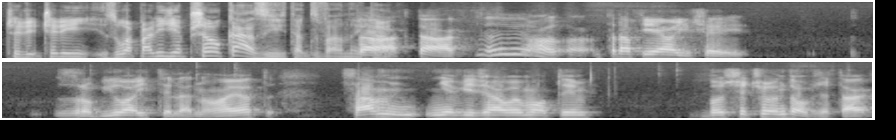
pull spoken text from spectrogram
Czyli, czyli złapali cię przy okazji tak zwanej, tak? Tak, tak. No, trafiła im się zrobiła i tyle. No a ja sam nie wiedziałem o tym, bo się czułem dobrze, tak?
